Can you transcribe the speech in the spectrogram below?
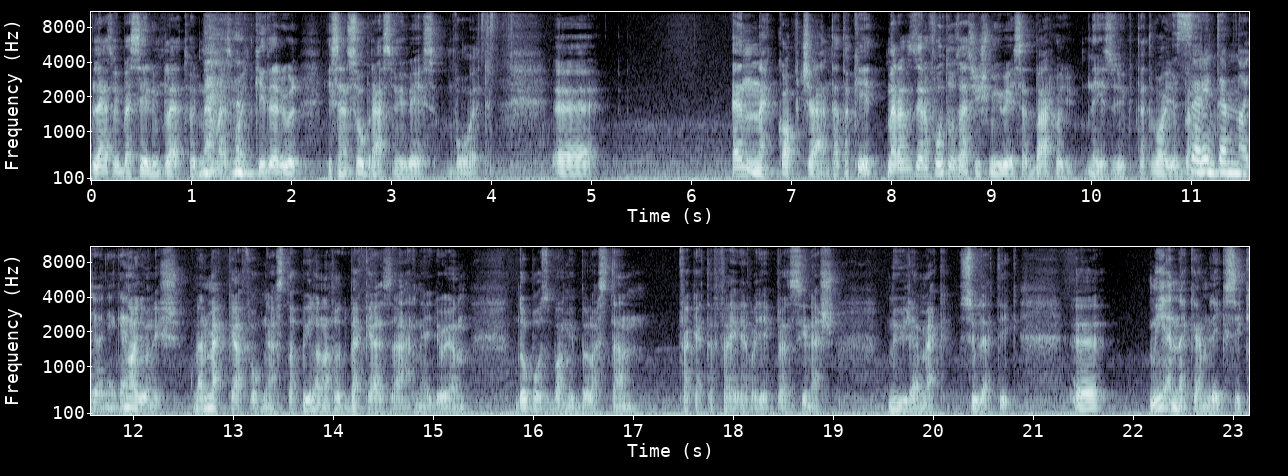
Lehet, hogy beszélünk, lehet, hogy nem, ez majd kiderül, hiszen szobrászművész volt. Ennek kapcsán, tehát a két, mert azért a fotózás is művészet, bárhogy nézzük, tehát valljuk be. Szerintem nagyon igen. Nagyon is, mert meg kell fogni azt a pillanatot, be kell zárni egy olyan dobozba, amiből aztán fekete-fehér, vagy éppen színes műremek születik. Milyennek emlékszik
